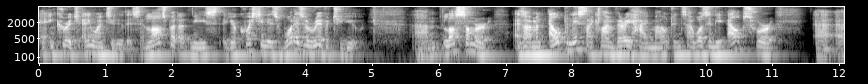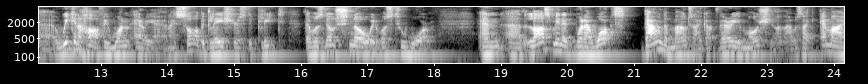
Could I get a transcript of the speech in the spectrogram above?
encourage anyone to do this. And last but not least, your question is what is a river to you? Um, last summer, as I'm an alpinist, I climb very high mountains. I was in the Alps for uh, uh, a week and a half in one area and I saw the glaciers deplete. There was no snow, it was too warm. And uh, last minute when I walked down the mountain, I got very emotional. And I was like, am I,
